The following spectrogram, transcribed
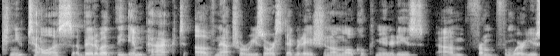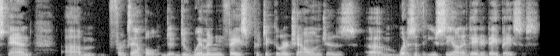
Can you tell us a bit about the impact of natural resource degradation on local communities um, from from where you stand? Um, for example, do, do, women face particular challenges? Um, what is it that you see on a day to day basis?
